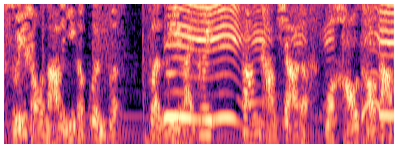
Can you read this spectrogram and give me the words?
随手拿了一个棍子，奋力来追，当场吓得我嚎啕大哭。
